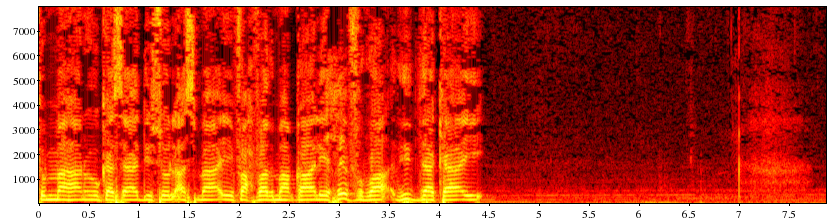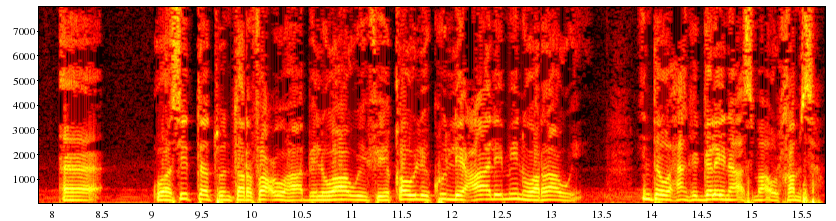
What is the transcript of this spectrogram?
ثuma hanuuka saadisu اlasmaaءi faxfad maqaali xifda di dakaa'i wa sitatun tarfacuhaa bilwaawi fi qowli kuli caalimi wa raawi inta waxaan ka gelaynaa asmaau اlkhamsa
